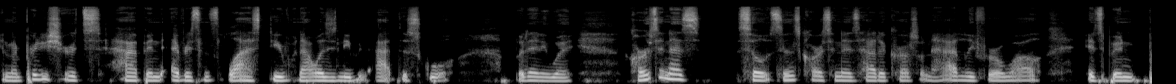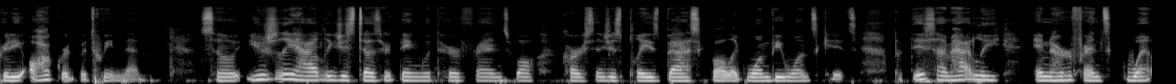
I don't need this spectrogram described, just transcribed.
and I'm pretty sure it's happened ever since last year when I wasn't even at the school. But anyway, Carson has so since Carson has had a crush on Hadley for a while, it's been pretty awkward between them. So usually Hadley just does her thing with her friends while Carson just plays basketball like 1v1's kids. But this time Hadley and her friends went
